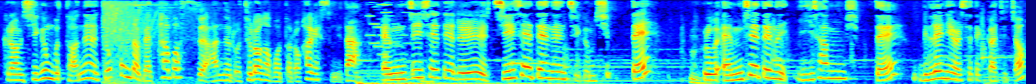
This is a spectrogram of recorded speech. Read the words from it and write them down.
그럼 지금부터는 조금 더 메타버스 안으로 들어가 보도록 하겠습니다. MZ 세대를 Z 세대는 지금 10대 그리고 M 세대는 20, 30대 밀레니얼 세대까지죠.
